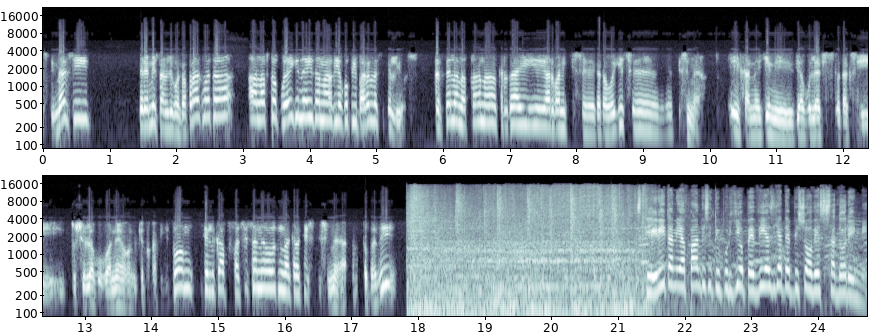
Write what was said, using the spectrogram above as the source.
στη μέση, ηρεμήσαν λίγο τα πράγματα, αλλά αυτό που έγινε ήταν να διακοπεί η παρέλαση τελείως δεν θέλανε απλά να κρατάει αρβανικής καταγωγής τη σημαία. Είχαν γίνει διαβουλεύσεις μεταξύ του Συλλόγου Γονέων και των καθηγητών. Τελικά αποφασίσανε ότι να κρατήσει τη σημαία το παιδί. Σκληρή ήταν η απάντηση του Υπουργείου Παιδείας για τα επεισόδια στη Σαντορίνη.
